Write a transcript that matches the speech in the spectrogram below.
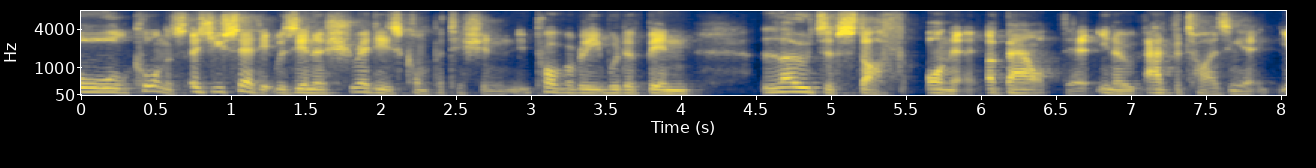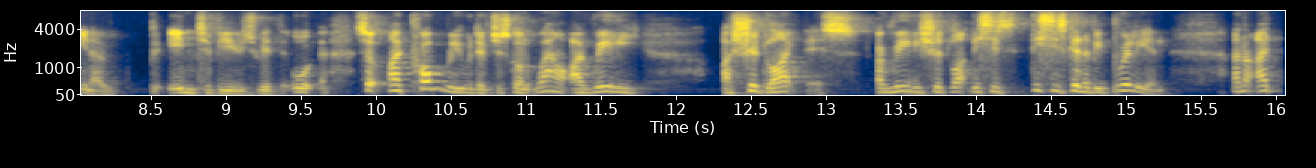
all corners. As you said, it was in a shreddies competition. It probably would have been loads of stuff on it about it, you know, advertising it, you know, interviews with. So I probably would have just gone, wow, I really, I should like this. I really should like this. Is this is going to be brilliant? And I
